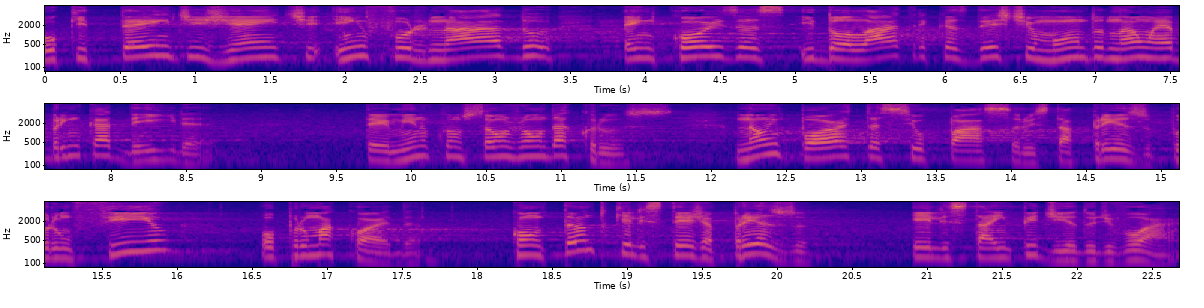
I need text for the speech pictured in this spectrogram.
O que tem de gente enfurnado em coisas idolátricas deste mundo não é brincadeira. Termino com São João da Cruz. Não importa se o pássaro está preso por um fio ou por uma corda, contanto que ele esteja preso, ele está impedido de voar.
